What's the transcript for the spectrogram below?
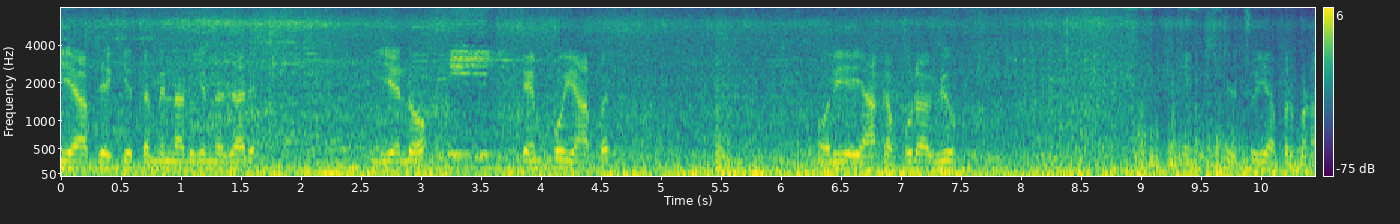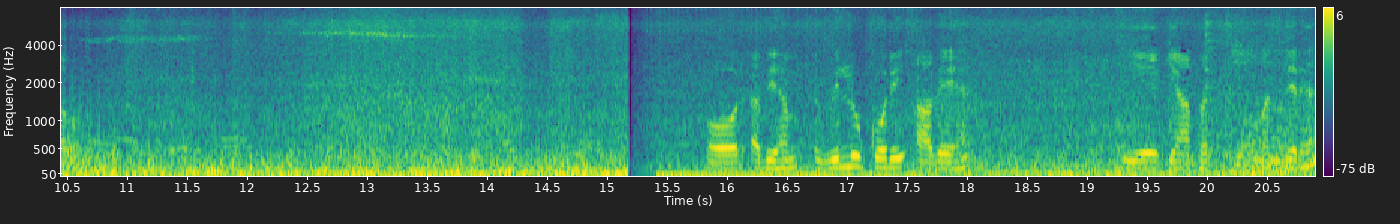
ये आप देखिए तमिलनाडु के नज़ारे। ये लो, टेंपो यहाँ पर, और ये यहाँ का पूरा व्यू। स्टेचू यहाँ पर बना हुआ। और अभी हम विल्लू कोरी आ गए हैं। ये एक यहाँ पर मंदिर है।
